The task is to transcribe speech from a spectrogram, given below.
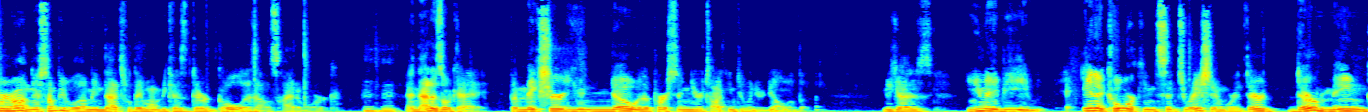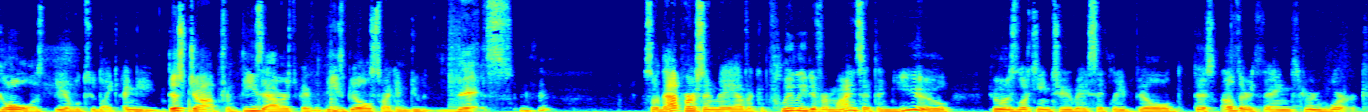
get me wrong. There's some people. I mean, that's what they want because their goal is outside of work, Mm-hmm. and that is okay. But make sure you know the person you're talking to when you're dealing with it, because you may be in a co-working situation where their their main goal is to be able to like, I need this job for these hours to pay for these bills so I can do this. Mm-hmm. So that person may have a completely different mindset than you, who is looking to basically build this other thing through work.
